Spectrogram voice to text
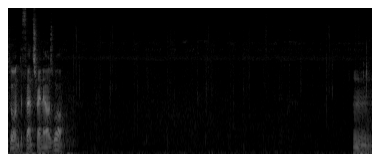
He's going defense right now as well. Hmm.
